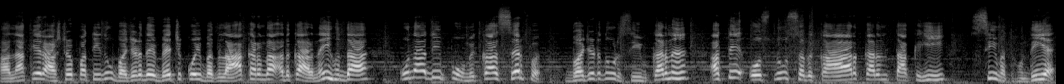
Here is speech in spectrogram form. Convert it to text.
ਹਾਲਾਂਕਿ ਰਾਸ਼ਟਰਪਤੀ ਨੂੰ ਬਜਟ ਦੇ ਵਿੱਚ ਕੋਈ ਬਦਲਾਅ ਕਰਨ ਦਾ ਅਧਿਕਾਰ ਨਹੀਂ ਹੁੰਦਾ, ਉਹਨਾਂ ਦੀ ਭੂਮਿਕਾ ਸਿਰਫ ਬਜਟ ਨੂੰ ਰਿਸੀਵ ਕਰਨ ਅਤੇ ਉਸ ਨੂੰ ਸਵੀਕਾਰ ਕਰਨ ਤੱਕ ਹੀ ਸੀਮਤ ਹੁੰਦੀ ਹੈ।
